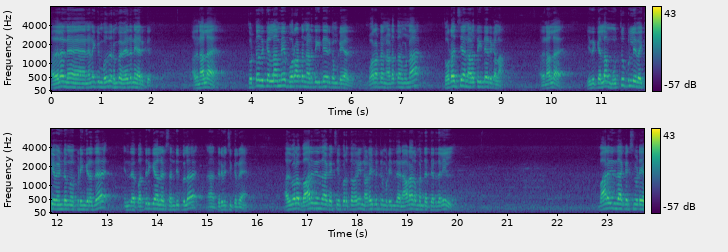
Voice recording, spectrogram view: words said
அதெல்லாம் நெ- நினைக்கும் போது ரொம்ப வேதனையாக இருக்குது அதனால் தொட்டதுக்கு எல்லாமே போராட்டம் நடத்திக்கிட்டே இருக்க முடியாது. போராட்டம் நடத்தணும்னா தொடர்ச்சியாக நடத்திக்கிட்டே இருக்கலாம். அதனால் இதுக்கெல்லாம் முற்றுப்புள்ளி வைக்க வேண்டும் அப்படிங்கிறத இந்த பத்திரிகையாளர் சந்திப்பில் நான் தெரிவிச்சுக்கிறேன். அதுபோல் பாரதிய ஜனதா கட்சியை பொறுத்தவரை நடைபெற்று முடிந்த நாடாளுமன்ற தேர்தலில் பாரதிய ஜனதா கட்சியுடைய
